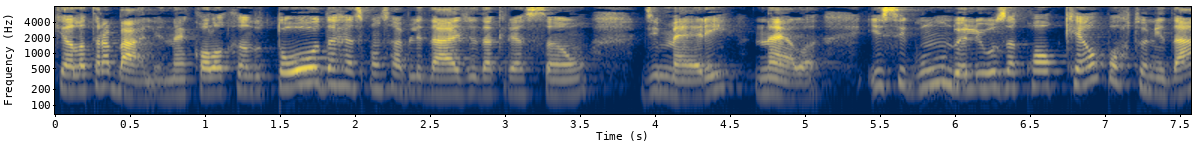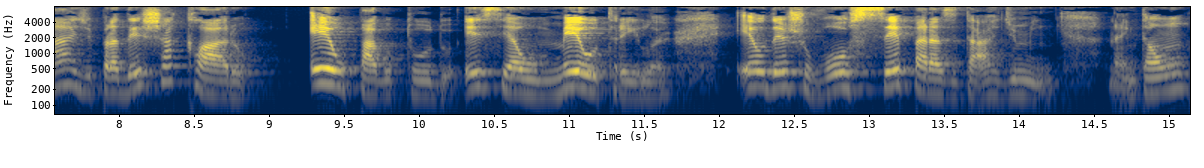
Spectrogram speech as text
que ela trabalha, né? Colocando toda a responsabilidade da criação de Mary nela. E segundo, ele usa qualquer oportunidade para deixar claro eu pago tudo. Esse é o meu trailer. Eu deixo você parasitar de mim. Né? Então,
